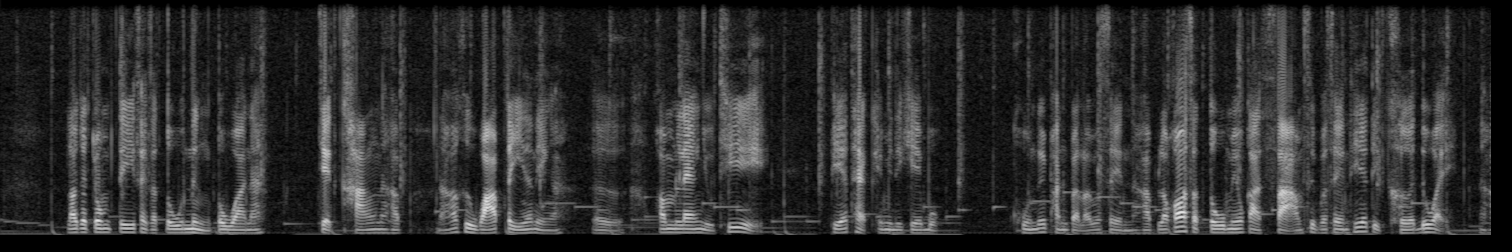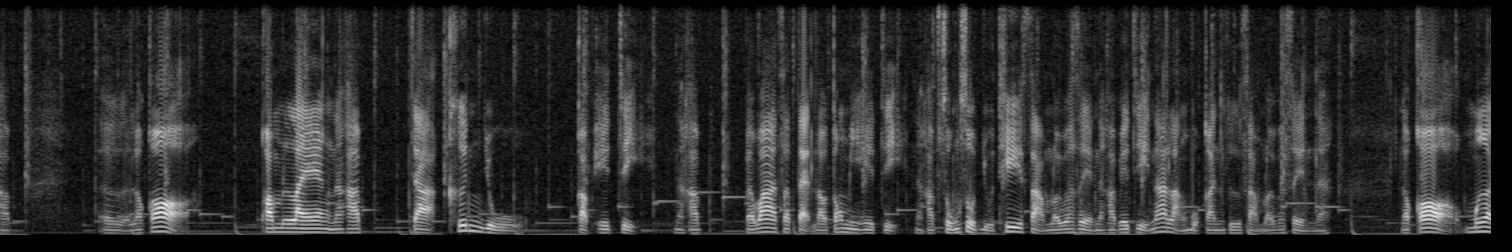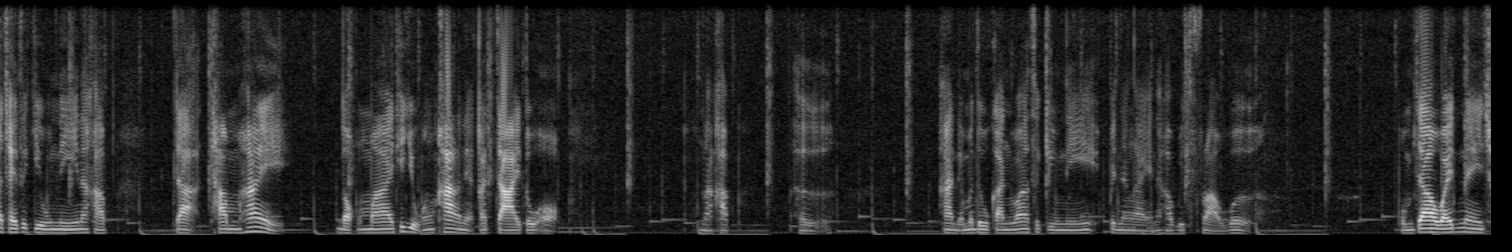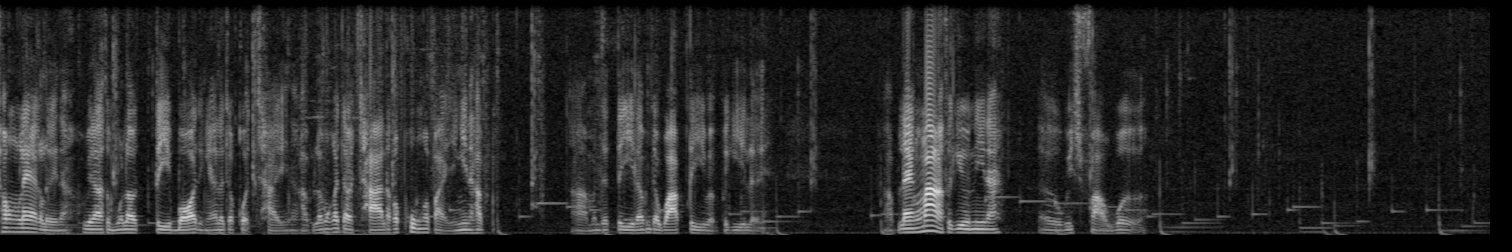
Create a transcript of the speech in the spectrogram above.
เราจะโจมตีใส่ศัตรู1ตัวนะ7ครั้งนะครับนะก็คือวาร์ปตีนั่นเองนะเออความแรงอยู่ที่ p s t a g MDK บวกคูณด้วย 1,800%นะครับ แล้วก็ศัตรูมีโอกาส 30%ที่จะติดเคิร์ดด้วยนะครับเออแล้วก็ความแรงนะครับ จะขึ้นอยู่กับ AG นะครับแปลว่าสแตทเราต้องมี AG นะครับสูงสุดอยู่ที่ 300%นะครับ AG หน้าหลังบวกกันคือ 300%นะแล้วก็เมื่อใช้สกิลนี้นะครับ จะทำให้ดอกไม้ที่อยู่ข้างๆเนี่ยกระจายตัวออกนะครับเอออะเดี๋ยวมาดูกันว่าสกิลนี้เป็นยังไงนะครับ with flower ผมจะเอาไว้ในช่องแรกเลยนะ เวลาสมมุติเราตีบอสอย่างเงี้ยเราจะกดใช้นะครับ แล้วมันก็จะชาร์จแล้วก็พุ่งเข้าไปอย่างนี้นะครับ อ่ามันจะตีแล้วมันจะวาร์ปตีแบบเมื่อกี้เลยครับแรงมากสกิลนี้นะ เออ wish flower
